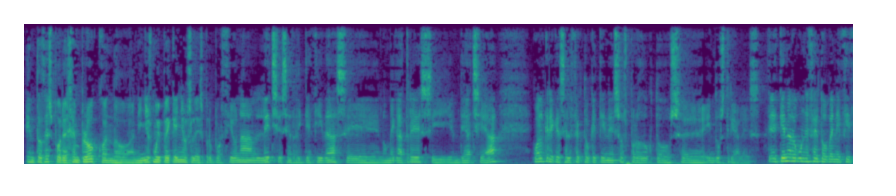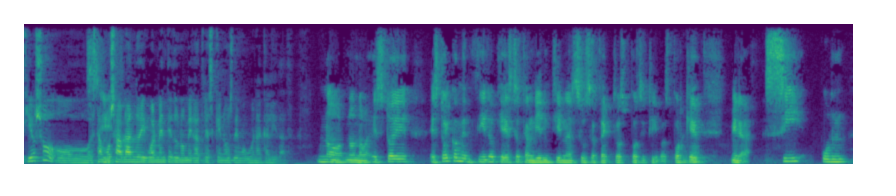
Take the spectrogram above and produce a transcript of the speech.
Entonces, por ejemplo, cuando a niños muy pequeños les proporcionan leches enriquecidas en omega 3 y en DHA, ¿cuál cree que es el efecto que tienen esos productos eh, industriales? ¿Tiene algún efecto beneficioso o estamos hablando igualmente de un omega 3 que no es de muy buena calidad? No, no, no. Estoy, estoy convencido que esto también tiene sus efectos positivos. Porque, mira, si un,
